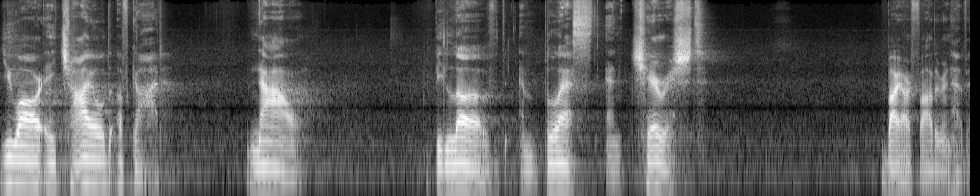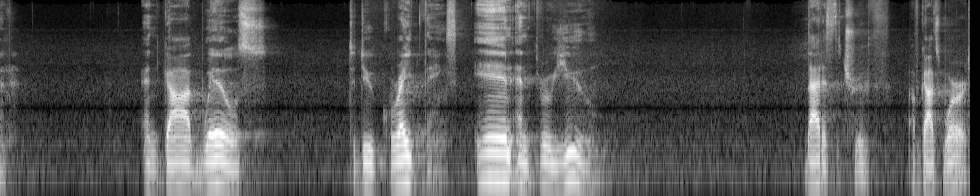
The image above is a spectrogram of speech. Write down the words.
you are a child of God now, beloved and blessed and cherished by our Father in heaven. And God wills to do great things in and through you. That is the truth of God's word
